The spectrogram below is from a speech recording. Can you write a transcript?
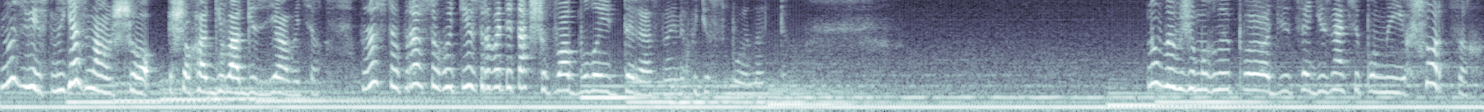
Ну, звісно, я знав, що, що Хагі-Вагі з'явиться. Просто, просто хотів зробити так, щоб вам було інтересно і не хотів спойлерити. Ну, ви вже могли це дізнатися по моїх шорцах.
